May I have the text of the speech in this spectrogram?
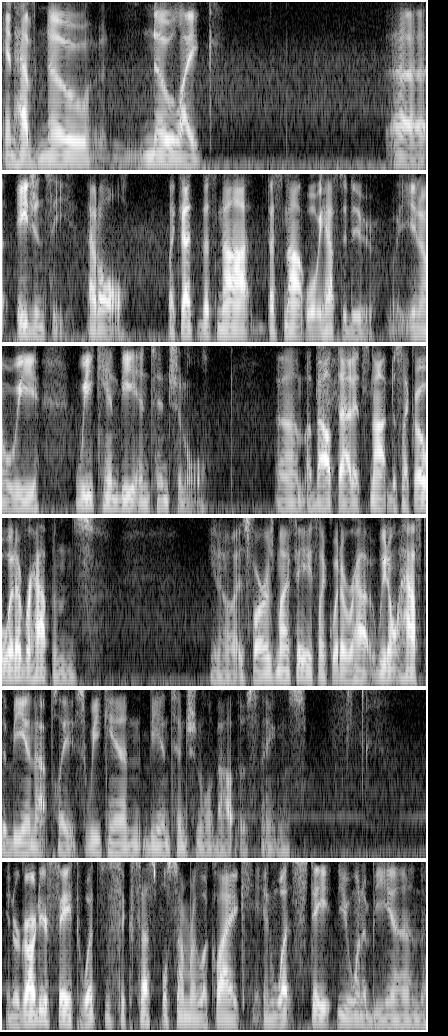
and have no, no like uh, agency at all. Like that that's not that's not what we have to do. You know, we we can be intentional um, about that. It's not just like oh whatever happens. You know, as far as my faith, like whatever ha- we don't have to be in that place. We can be intentional about those things. In regard to your faith, what's a successful summer look like, and what state do you want to be in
